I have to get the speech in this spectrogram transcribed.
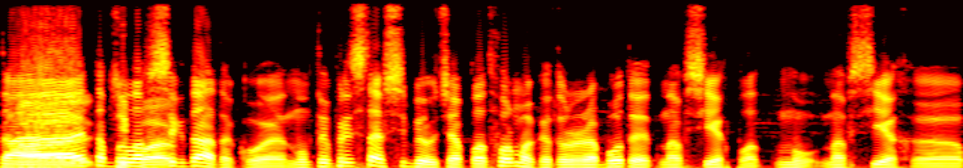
Да, А, это типа- было всегда такое. Ну ты представь себе, у тебя платформа, которая работает на всех, плат... ну, на всех, э,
